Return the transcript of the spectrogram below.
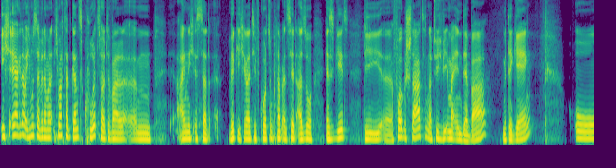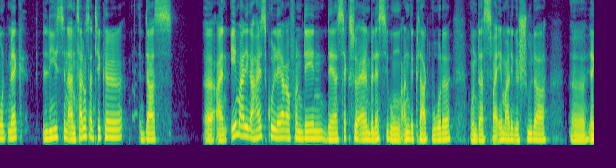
Ich, ja, genau, ich muss ja wieder mal, ich mache das ganz kurz heute, weil ähm, eigentlich ist das wirklich relativ kurz und knapp erzählt. Also, es geht, die äh, Folge startet natürlich wie immer in der Bar mit der Gang und Mac liest in einem Zeitungsartikel, dass äh, ein ehemaliger Highschool-Lehrer von denen der sexuellen Belästigung angeklagt wurde und dass zwei ehemalige Schüler äh, ja,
